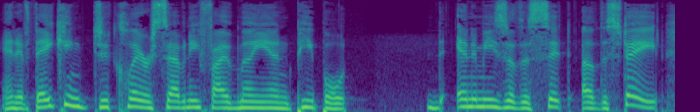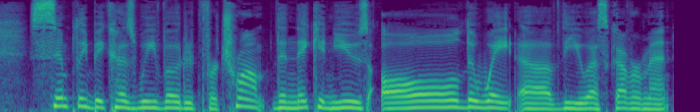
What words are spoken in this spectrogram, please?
And if they can declare 75 million people enemies of the sit of the state simply because we voted for Trump, then they can use all the weight of the U.S. government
